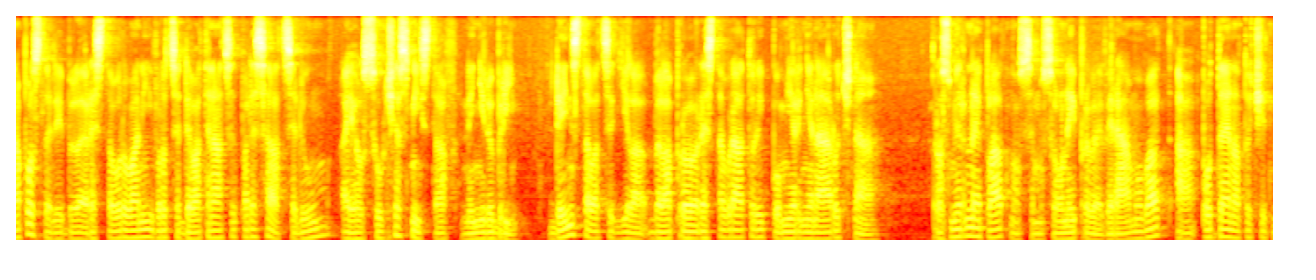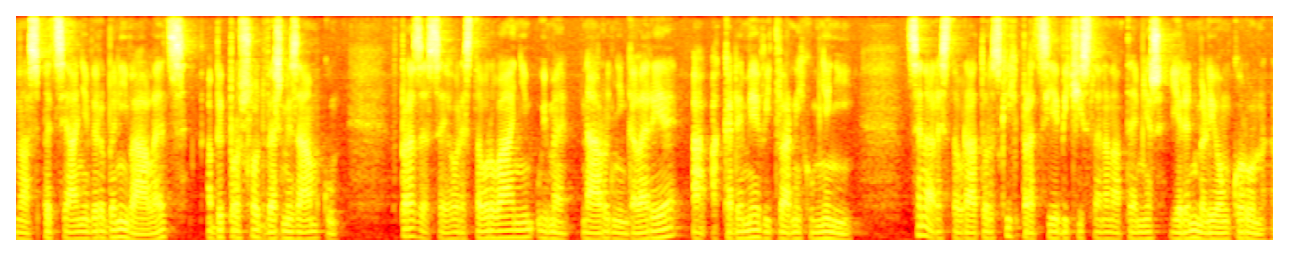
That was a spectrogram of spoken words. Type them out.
Naposledy byl restaurovaný v roce 1957 a jeho současný stav není dobrý. Deinstalace díla byla pro restaurátory poměrně náročná. Rozměrné plátno se muselo nejprve vyrámovat a poté natočit na speciálně vyrobený válec, aby prošlo dveřmi zámku. Praze se jeho restaurováním ujme Národní galerie a Akademie výtvarných umění. Cena restaurátorských prací je vyčíslena na téměř 1 milion korun.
